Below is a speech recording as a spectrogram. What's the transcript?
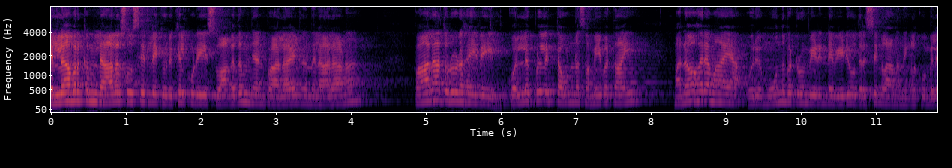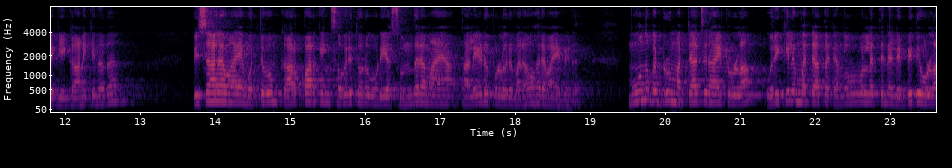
എല്ലാവർക്കും ലാൽ അസോസിയേറ്റിലേക്ക് ഒരിക്കൽ കൂടി സ്വാഗതം. ഞാൻ പാലായിൽ നിന്ന് ലാലാണ്. പാലാ തൊടുപുഴ ഹൈവേയിൽ കൊല്ലപ്പള്ളി ടൗണിന് സമീപത്തായി മനോഹരമായ ഒരു മൂന്ന് ബെഡ്റൂം വീടിന്റെ വീഡിയോ ദൃശ്യങ്ങളാണ് നിങ്ങൾക്ക് മുമ്പിലേക്ക് കാണിക്കുന്നത്. വിശാലമായ മുറ്റവും കാർ പാർക്കിംഗ് സൗകര്യത്തോടു കൂടിയ സുന്ദരമായ തലയെടുപ്പുള്ള ഒരു മനോഹരമായ വീട്. മൂന്ന് ബെഡ്റൂം അറ്റാച്ച്ഡ് ആയിട്ടുള്ള ഒരിക്കലും പറ്റാത്ത കിണർ വെള്ളത്തിന്റെ ലഭ്യതയുള്ള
